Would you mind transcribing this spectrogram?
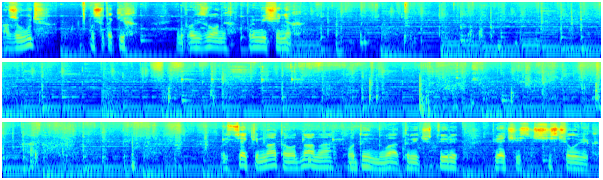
А живуть ось у таких імпровізованих приміщеннях. Ось ця кімната одна на 1, 2, 3, 4, 5, 6, 6 чоловік.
